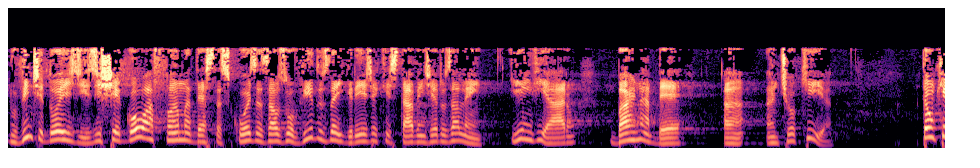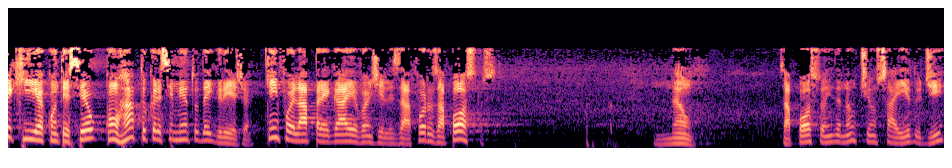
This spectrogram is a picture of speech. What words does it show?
No 22 diz: E chegou a fama destas coisas aos ouvidos da igreja que estava em Jerusalém, e enviaram Barnabé a Antioquia. Então o que que aconteceu com o rápido crescimento da igreja? Quem foi lá pregar e evangelizar? Foram os apóstolos? Não. Os apóstolos ainda não tinham saído de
